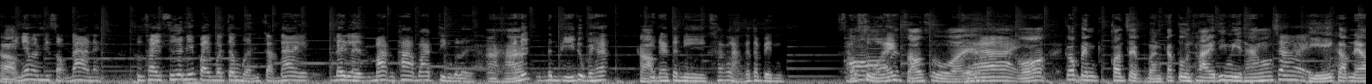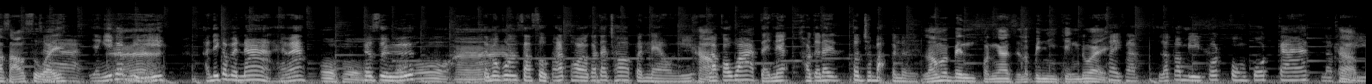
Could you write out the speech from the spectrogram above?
ครับ อย่างเงี้ยมันมีสองด้านนะ คือใครซื้ออันนี้ไปมันจะเหมือนกับได้ได้เลยบ้านภาพวาดจริงไปเลย อ่าฮะอันนี้เป็นผีถูกไหมฮะครับผีนางตานีข้างหลังก็จะเป็นสาวสวย อ๋อเป็นสาวสวยใช่ อ๋อ ก็เป็นคอนเซปต์เหมือนการ์ตูนไทยที่มีทั้งใช่ผีกับแนวสาวสวย ใช่อย่างนี้ก็ผีอ่อันนี้ก็เป็นหน้าเห็นไหม โอ้โหกระสือโอ้อ่า แต่บางคนสะสมอาร์ตทอยก็จะชอบเป็นแนวอย่างนี้ ครับ แล้วก็วาดแต่เนี้ยเขาจะได้ต้นฉบับไปเลย แล้วมันเป็นผลงานศิลปินจริง ๆ ด้วย ใช่ครับ แล้วก็มีโปสตงโปสการ์ดแล้วก็ครับ มี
